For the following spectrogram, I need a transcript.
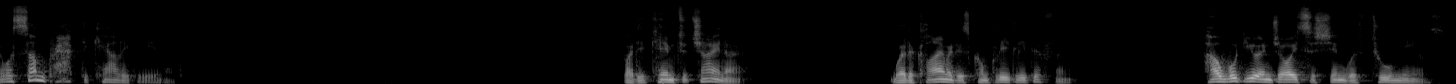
There was some practicality in it. But it came to China, where the climate is completely different. How would you enjoy sesshin with two meals?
